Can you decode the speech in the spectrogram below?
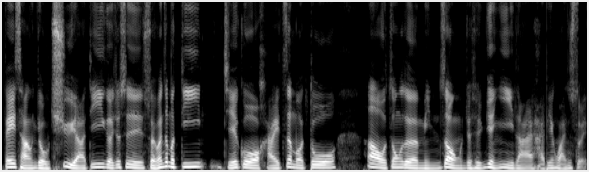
非常有趣啊。第一个就是水温这么低，结果还这么多澳洲的民众就是愿意来海边玩水，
